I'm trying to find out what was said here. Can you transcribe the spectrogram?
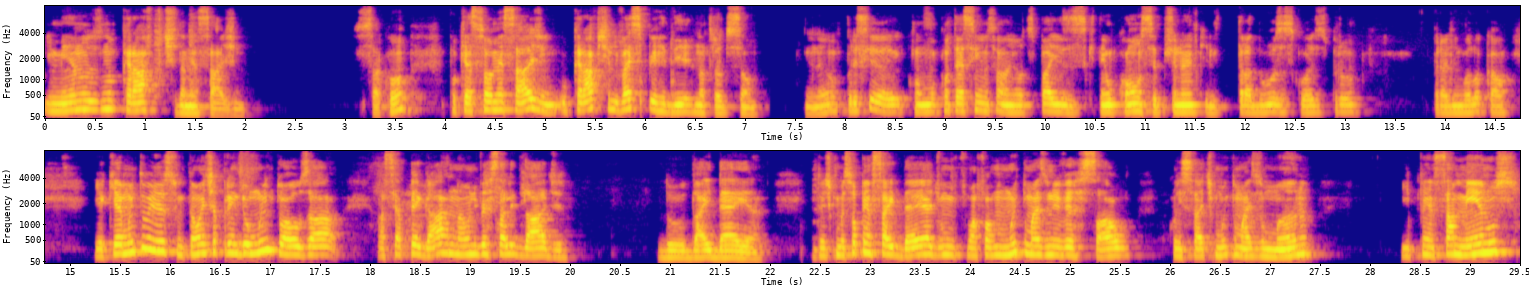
e menos no craft da mensagem. Sacou? Porque a sua mensagem, o craft ele vai se perder na tradução. Entendeu? Por isso que, como acontece em, em outros países, que tem o concept, né? Que ele traduz as coisas para a língua local. E aqui é muito isso. Então a gente aprendeu muito a usar, a se apegar na universalidade do, da ideia. Então a gente começou a pensar a ideia de uma forma muito mais universal, com insight muito mais humano, e pensar menos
